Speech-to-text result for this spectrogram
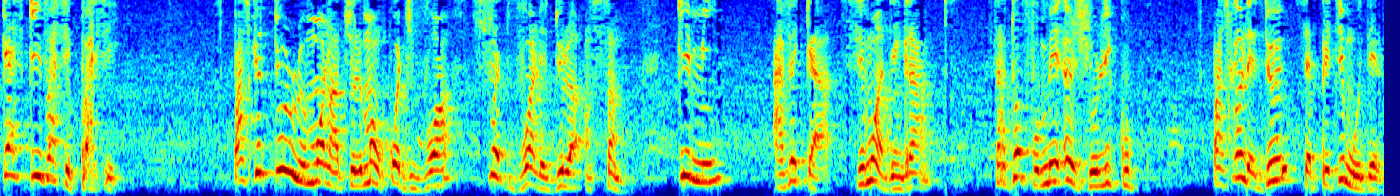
Qu'est-ce qui va se passer? Parce que tout le monde actuellement en Côte d'Ivoire souhaite voir les deux là ensemble. Kimi avec euh, Simon Adengra, ça doit former un joli couple. Parce que les deux, c'est petit modèle.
